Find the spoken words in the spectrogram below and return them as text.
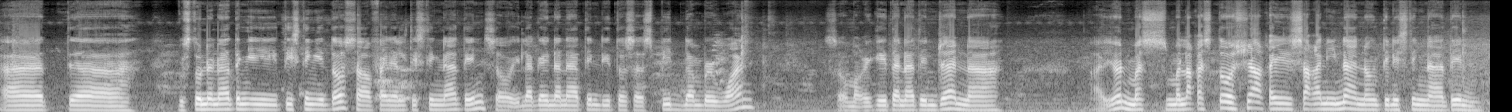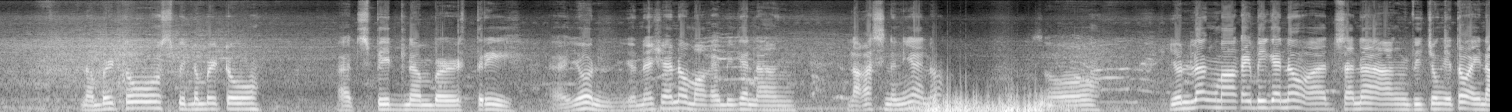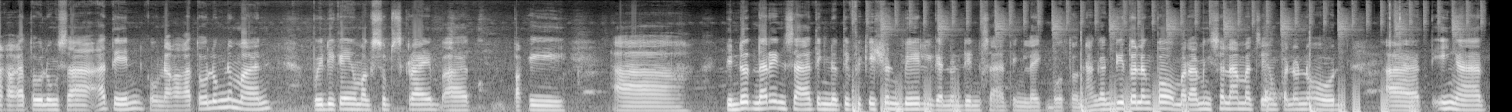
At ah, gusto na nating i-testing ito sa final testing natin. So, ilagay na natin dito sa speed number 1. So, makikita natin dyan na ayun, mas malakas to siya kaysa kanina nung tinesting natin. Number 2, speed number 2 at speed number 3. Ayun, yun na siya no mga kaibigan ang lakas na niya no. So, yun lang mga kaibigan no at sana ang video ito ay nakakatulong sa atin. Kung nakakatulong naman, pwede kayong mag-subscribe at paki ah, pindot na rin sa ating notification bell, ganun din sa ating like button. Hanggang dito lang po. Maraming salamat sa iyong panonood at ingat.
